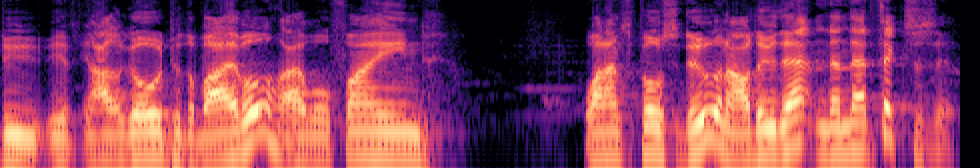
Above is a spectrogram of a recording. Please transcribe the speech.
do, if I'll go to the Bible, I will find what I'm supposed to do, and I'll do that, and then that fixes it.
